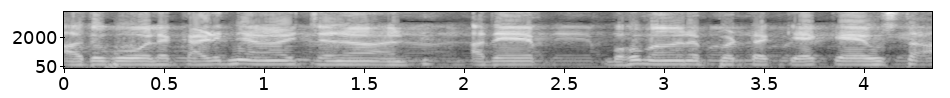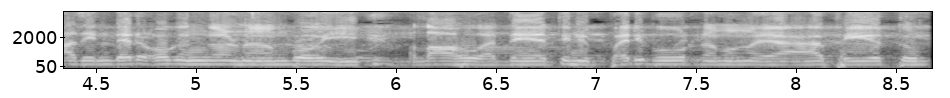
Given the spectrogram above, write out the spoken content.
അതുപോലെ കഴിഞ്ഞ ആഴ്ച ഞാൻ അതേ ബഹുമാനപ്പെട്ട കെ കെ ഉസ്താദിന്റെ രോഗം കാണാൻ പോയി. അള്ളാഹു അദ്ദേഹത്തിന് പരിപൂർണമായ ആഫിയത്തും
